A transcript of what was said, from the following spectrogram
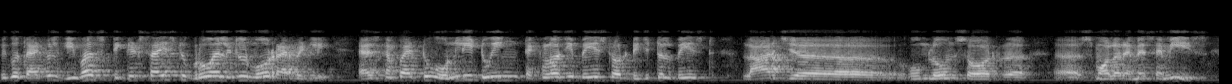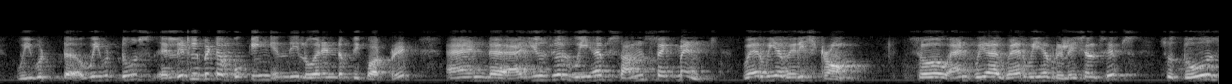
because that will give us ticket size to grow a little more rapidly as compared to only doing technology-based or digital-based large uh, home loans or uh, uh, smaller MSMEs, we would uh, we would do a little bit of booking in the lower end of the corporate. And uh, as usual we have some segments where we are very strong. So and we are where we have relationships. So those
